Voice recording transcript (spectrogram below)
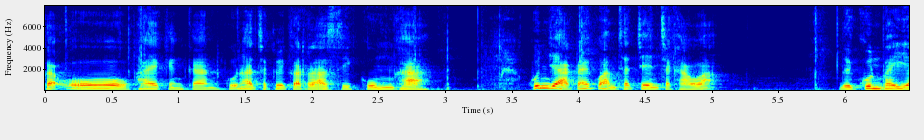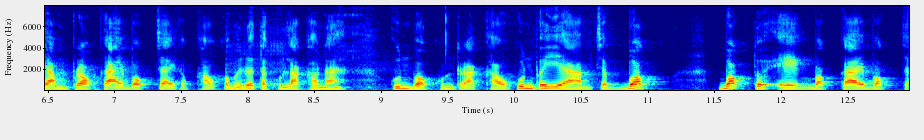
กัสโอ้ไพ่แข่งกัน คุณอาจจะเป็นกับราศีกุมค่ะ คุณอยากได้ความชัดเจนจากเขาอะหรือคุณพยายามบล็อกกายบล็อกใจกับเขาก็ไม่ได้แต่คุณรักเขานะ คุณบอกคุณรักเขา คุณพยายามจะบล็อกบล็อกตัวเองบล็อกกายบล็อกใจ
